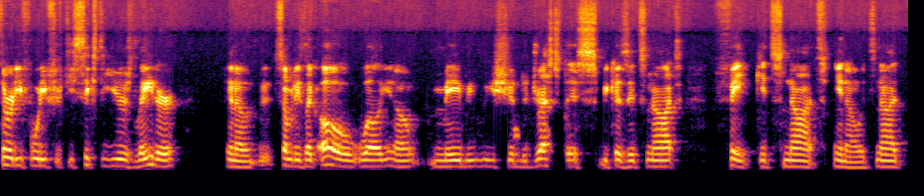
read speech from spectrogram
30 40 50 60 years later you know somebody's like oh well you know maybe we should address this because it's not fake it's not you know it's not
